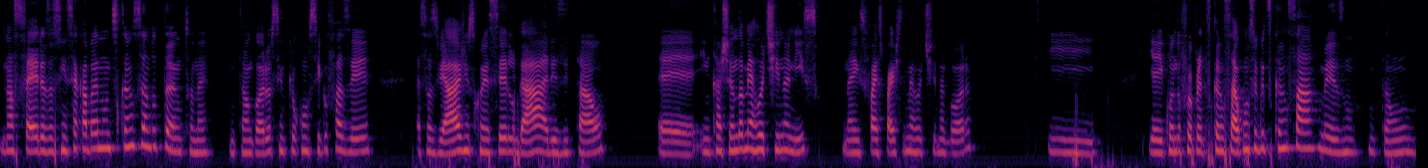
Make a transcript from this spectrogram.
nas férias assim, você acaba não descansando tanto, né? Então agora eu sinto que eu consigo fazer essas viagens, conhecer lugares e tal, é, encaixando a minha rotina nisso, né? Isso faz parte da minha rotina agora. E e aí quando for para descansar, eu consigo descansar mesmo. Então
